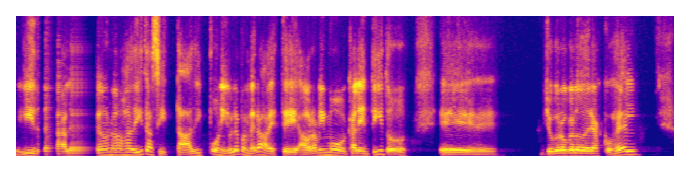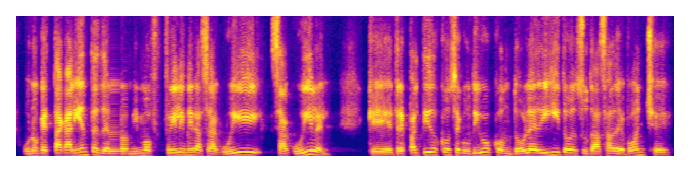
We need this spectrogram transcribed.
y darle una bajadita. Si está disponible, pues mira, este, ahora mismo calientito, eh, yo creo que lo deberías coger. Uno que está caliente de los mismos Philly, mira, Zach Wheeler, que tres partidos consecutivos con doble dígito en su tasa de ponche.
